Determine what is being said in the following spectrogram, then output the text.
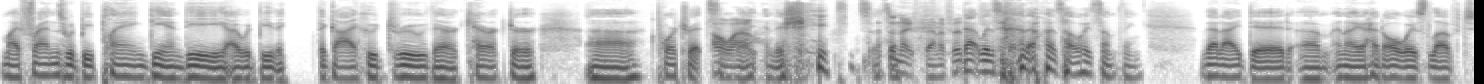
my friends would be playing D and D, I would be the the guy who drew their character uh, portraits Oh, in, wow. the, in their sheets. So That's a nice benefit. that was that was always something that I did, um, and I had always loved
